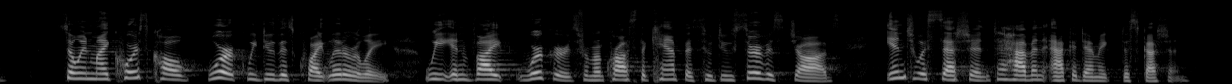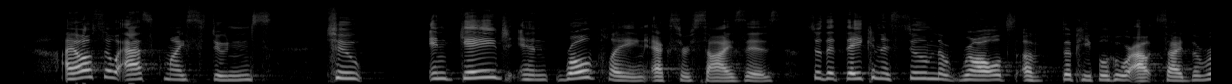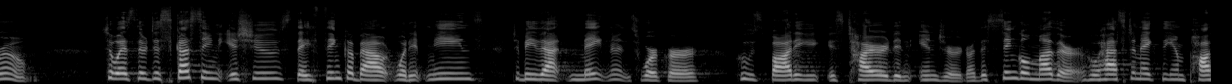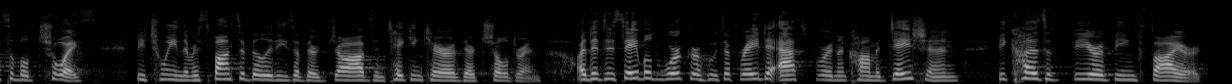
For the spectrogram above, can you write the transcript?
So in my course called Work, we do this quite literally we invite workers from across the campus who do service jobs into a session to have an academic discussion. I also ask my students to engage in role playing exercises so that they can assume the roles of the people who are outside the room. So, as they're discussing issues, they think about what it means to be that maintenance worker whose body is tired and injured, or the single mother who has to make the impossible choice between the responsibilities of their jobs and taking care of their children, or the disabled worker who's afraid to ask for an accommodation because of fear of being fired,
